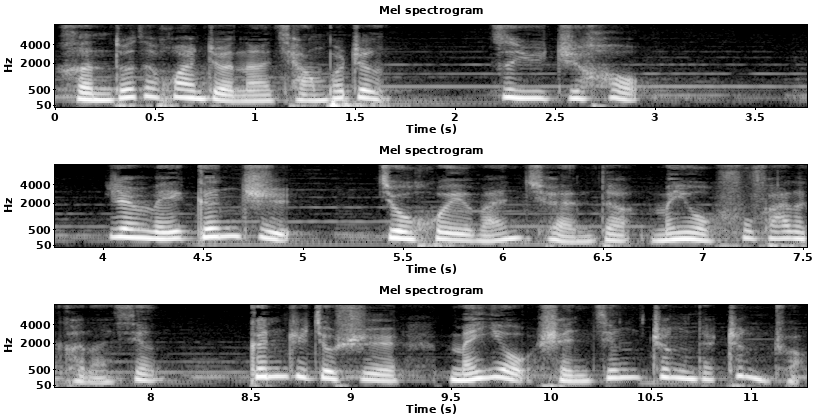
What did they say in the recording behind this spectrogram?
很多的患者呢，强迫症自愈之后，认为根治就会完全的没有复发的可能性。根治就是没有神经症的症状。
